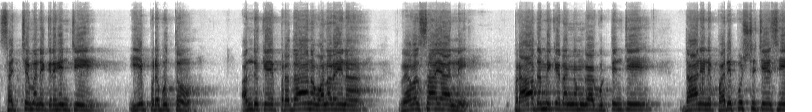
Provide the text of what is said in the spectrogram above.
సత్యమని గ్రహించి ఈ ప్రభుత్వం అందుకే ప్రధాన వనరైన వ్యవసాయాన్ని ప్రాథమిక రంగంగా గుర్తించి దానిని పరిపుష్టి చేసి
